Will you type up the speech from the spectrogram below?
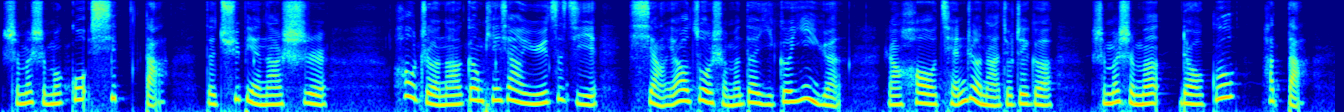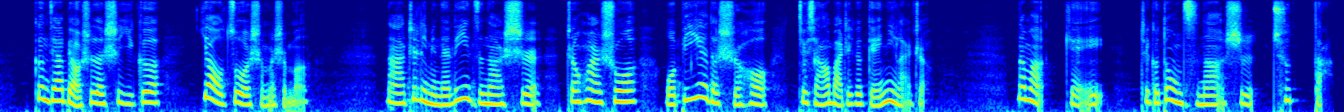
什么什么过西达的区别呢，是后者呢更偏向于自己想要做什么的一个意愿，然后前者呢就这个什么什么了구哈达。更加表示的是一个要做什么什么。那这里面的例子呢是郑焕说：“我毕业的时候就想要把这个给你来着。”那么给这个动词呢是出打，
